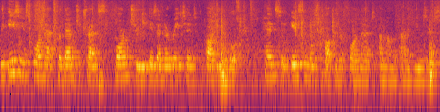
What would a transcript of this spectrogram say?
The easiest format for them to transform to is a narrated audiobook. Hence, it is the most popular format among our users.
